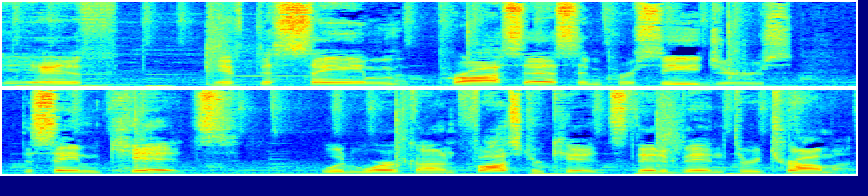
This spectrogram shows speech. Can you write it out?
if, if the same process and procedures, the same kits, would work on foster kids that have been through trauma.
